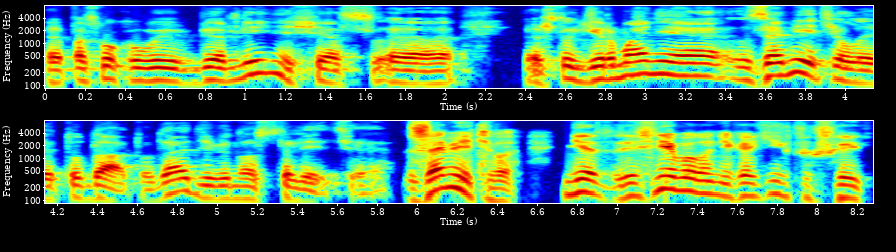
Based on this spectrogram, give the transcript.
э, поскольку вы в Берлине сейчас, что Германия заметила эту дату, да, 90-летие. Заметила. Нет, здесь не было никаких, так сказать,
